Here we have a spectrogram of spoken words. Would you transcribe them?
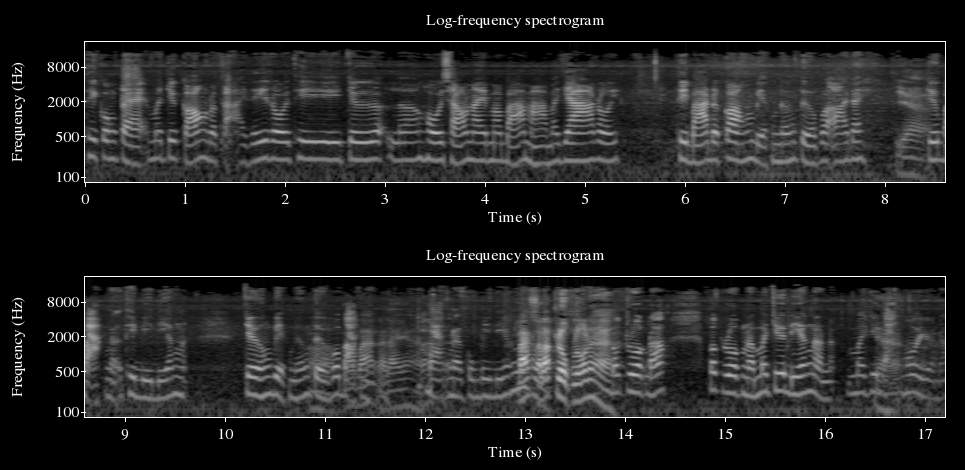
thì con trẻ mà chứ con rồi cãi đi rồi thì chứ là hồi sau này mà bà mà mà già rồi thì ba đứa con không biết nương tựa vào ai đây. Dạ. Chứ bác nữa thì bị điên nữa. Chứ không biết nương tựa Ờ, vào có bác bác nữa. ở đây hả? bác nữa cũng bị điên bác là bác ruột luôn đó hả? Bác ruột đó bác ruột nó mới chưa điên nữa mới chưa Dạ. bác ngồi rồi đó.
